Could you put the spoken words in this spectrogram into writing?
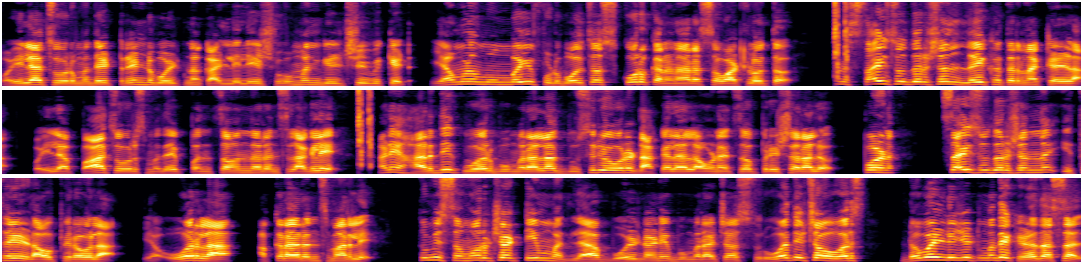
पहिल्याच ओव्हरमध्ये ट्रेंड बोल्टनं काढलेली शुभमन गिलची विकेट. यामुळे मुंबई फुटबॉलचा स्कोर करणार असं वाटलं होतं. पण साई सुदर्शन लय खतरनाक खेळला. पहिल्या पाच ओव्हर्समध्ये पंचावन्न रन्स लागले आणि हार्दिक वर बुमराला दुसरी ओव्हर टाकायला लावण्याचं प्रेशर आलं. पण साई सुदर्शननं इथंही डाव फिरवला. या ओव्हरला अकरा रन्स मारले. तुम्ही समोरच्या टीम मधल्या बोल्ट आणि बुमराच्या सुरुवातीच्या ओव्हर्स डबल डिजिटमध्ये खेळत असाल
